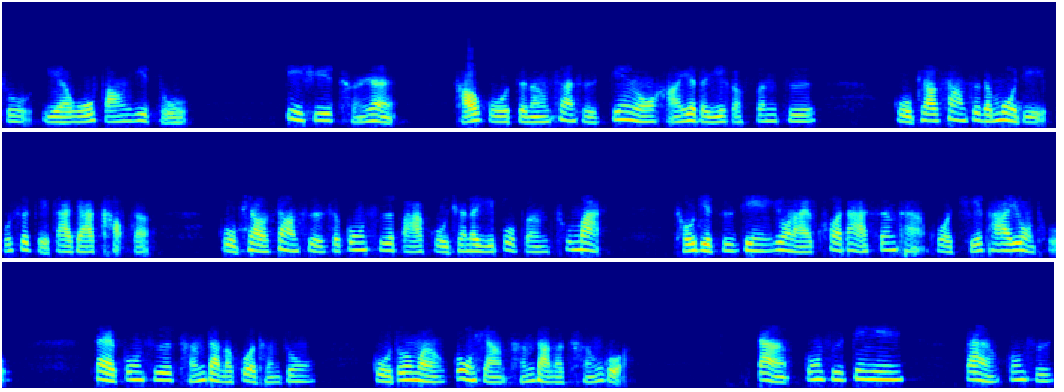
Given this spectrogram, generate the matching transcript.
书，也无妨一读。必须承认。炒股只能算是金融行业的一个分支。股票上市的目的不是给大家炒的，股票上市是公司把股权的一部分出卖，筹集资金用来扩大生产或其他用途。在公司成长的过程中，股东们共享成长的成果。但公司经营，但公司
